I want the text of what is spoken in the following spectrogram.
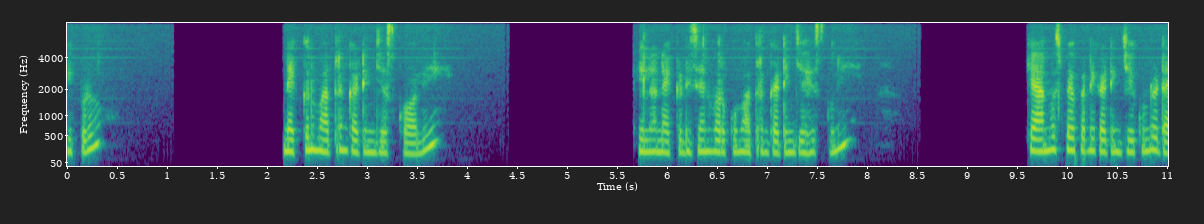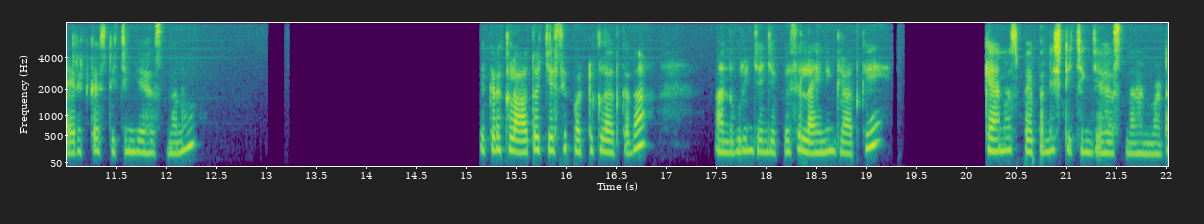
ఇప్పుడు నెక్‌ని మాత్రం కటింగ్ చేసుకోవాలి. ఇలా నెక్ డిజైన్ వరకు మాత్రం కటింగ్ చేసేసుకుని క్యాన్వాస్ పేపర్‌ని కటింగ్ చేయకుండా డైరెక్ట్‌గా స్టిచ్చింగ్ చేసేస్తున్నాను. ఇక్కడ క్లాత్ వచ్చేసి పట్టు క్లాత్ కదా! అందు గురించి అని చెప్పేసి లైనింగ్ క్లాత్‌కి క్యాన్వాస్ పేపర్‌ని స్టిచ్చింగ్ చేసేస్తున్నాను అనమాట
